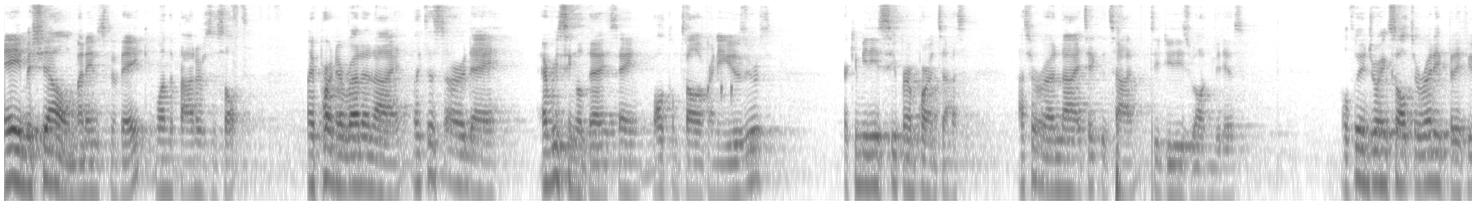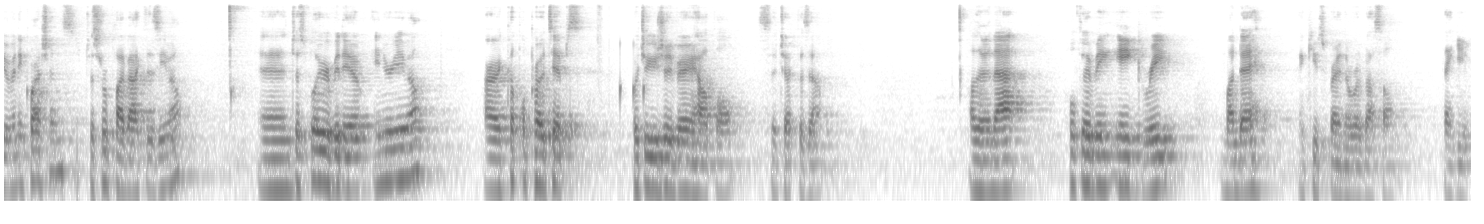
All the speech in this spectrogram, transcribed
Hey, Michelle. My name is Vivek, one of the founders of Salt. My partner Red and I like to start our day every single day saying, Welcome to all of our new users. Our community is super important to us. That's why Red and I take the time to do these welcome videos. Hopefully enjoying Salt already, but if you have any questions, just reply back to this email. And just below your video in your email are a couple pro tips, which are usually very helpful, so check this out. Other than that, hopefully having a great Monday and keep spreading the word about Salt. Thank you.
